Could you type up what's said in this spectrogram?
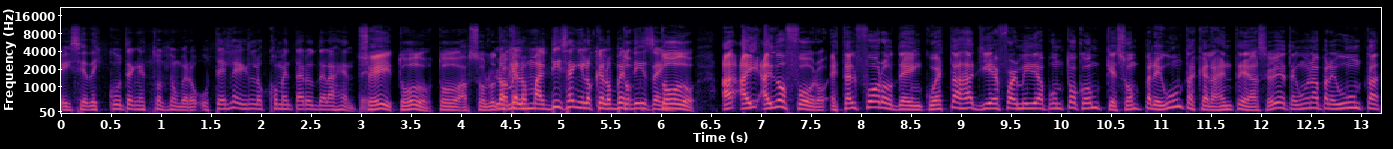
y se discuten estos números, ¿ustedes leen los comentarios de la gente? Sí, todo, todo, Los absolutamente. que los maldicen y los que los bendicen. Todo. Ha- Hay, hay dos foros. Está el foro de encuestas a gfrmedia.com, que son preguntas que la gente hace. Oye, tengo una pregunta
